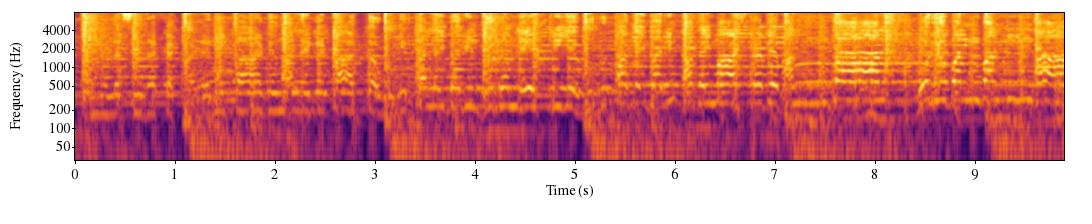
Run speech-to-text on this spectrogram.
தரணி தமிழ சிறக்க கழனி காடு மலைகள் காக்க உயிர் தலைவரின் புறம் ஏற்றிய ஒரு பகைவரின் கதை மாற்றவே வந்தான். ஒருவன் வந்தான்.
